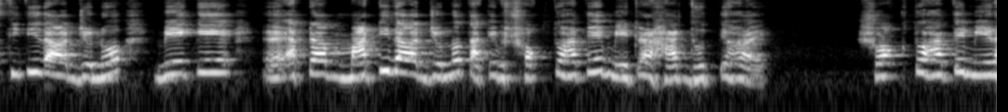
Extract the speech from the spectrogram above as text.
স্থিতি দেওয়ার জন্য, মেয়েকে একটা মাটি দেওয়ার জন্য তাকে শক্ত হাতে মেয়েটার হাত ধরতে হয়। শক্ত হাতে মেয়ের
